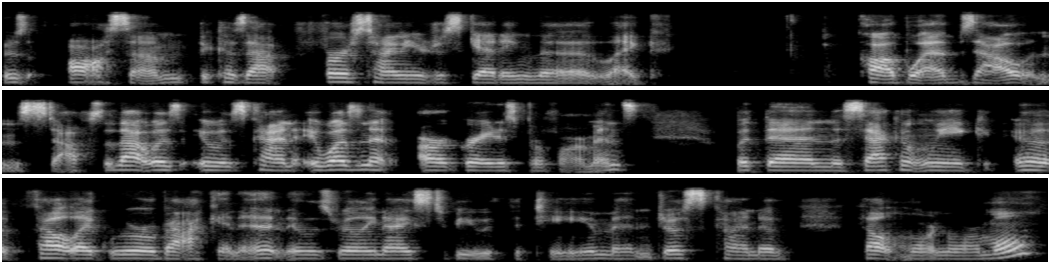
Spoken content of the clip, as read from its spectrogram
It was awesome because that first time you're just getting the like cobwebs out and stuff. So that was it was kind of it wasn't our greatest performance, but then the second week, it felt like we were back in it. It was really nice to be with the team and just kind of felt more normal.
